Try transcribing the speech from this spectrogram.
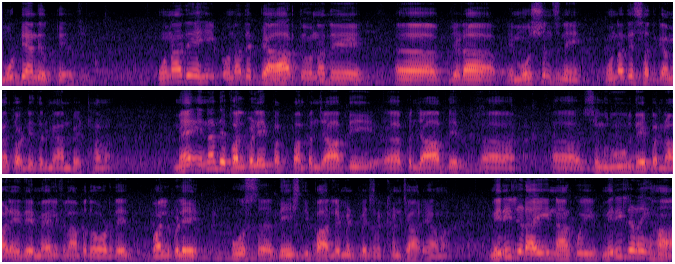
ਮੋਢਿਆਂ ਦੇ ਉੱਤੇ ਹੈ ਜੀ। ਉਹਨਾਂ ਦੇ ਹੀ ਉਹਨਾਂ ਦੇ ਪਿਆਰ ਤੇ ਉਹਨਾਂ ਦੇ ਜਿਹੜਾ ਇਮੋਸ਼ਨਸ ਨੇ ਉਹਨਾਂ ਦੇ ਸਦਕਾ ਮੈਂ ਤੁਹਾਡੇ ਦਰਮਿਆਨ ਬੈਠਾ ਵਾਂ। ਮੈਂ ਇਹਨਾਂ ਦੇ ਵਲਵਲੇ ਪੰਜਾਬ ਦੀ ਪੰਜਾਬ ਦੇ ਸੰਗਰੂਰ ਦੇ ਬਰਨਾਲੇ ਦੇ ਮਹਿਲ ਕਲਾਂ ਭਦੌੜ ਦੇ ਵਲਵਲੇ ਉਸ ਦੇਸ਼ ਦੀ ਪਾਰਲੀਮੈਂਟ ਵਿੱਚ ਰੱਖਣ ਜਾ ਰਿਹਾ ਵਾਂ। ਮੇਰੀ ਲੜਾਈ ਨਾ ਕੋਈ ਮੇਰੀ ਲੜਾਈ ਹਾਂ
